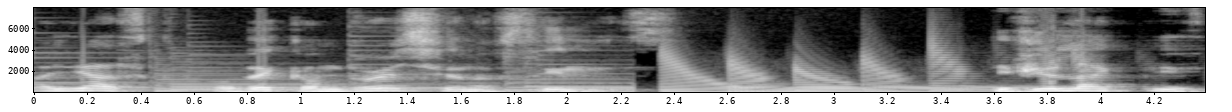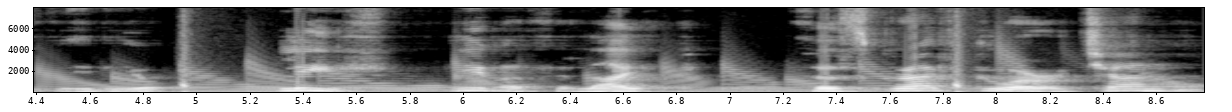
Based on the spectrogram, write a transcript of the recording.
I ask for the conversion of sinners. If you like this video, please give us a like, subscribe to our channel,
